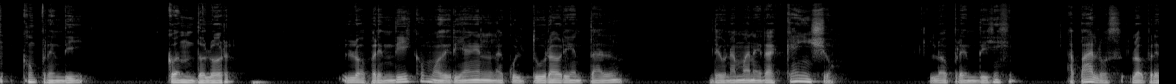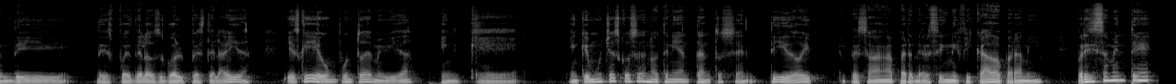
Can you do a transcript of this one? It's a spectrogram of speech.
comprendí con dolor. Lo aprendí, como dirían en la cultura oriental, de una manera kensho. Lo aprendí a palos, lo aprendí después de los golpes de la vida. Y es que llegó un punto de mi vida en que en que muchas cosas no tenían tanto sentido y empezaban a perder significado para mí, precisamente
